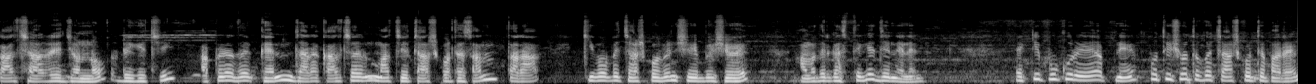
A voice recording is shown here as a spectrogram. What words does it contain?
কালচারের জন্য রেখেছি। আপনারা দেখেন, যারা কালচার মাছে চাষ করতে চান, তারা কীভাবে চাষ করবেন সে বিষয়ে আমাদের কাছ থেকে জেনে নেন। একটি পুকুরে আপনি প্রতি শতকে চাষ করতে পারেন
